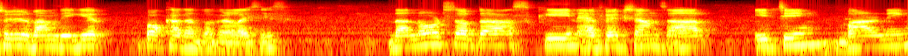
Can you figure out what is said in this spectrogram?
শরীরের বাম দিকের পক্ষাঘাত বা paralysis. The notes of the skin affections আর ইচিং burning,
